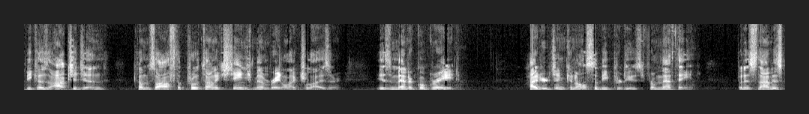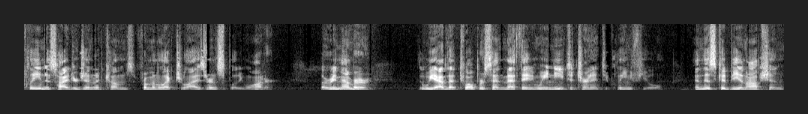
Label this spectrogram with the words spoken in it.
because oxygen comes off the proton exchange membrane electrolyzer is medical grade Hydrogen can also be produced from methane, but it's not as clean as hydrogen that comes from an electrolyzer and splitting water. But remember that we have that 12% methane we need to turn into clean fuel, and this could be an option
